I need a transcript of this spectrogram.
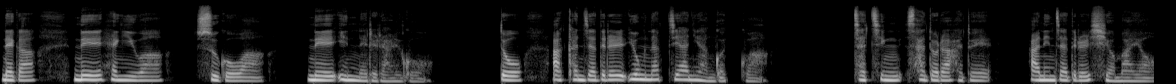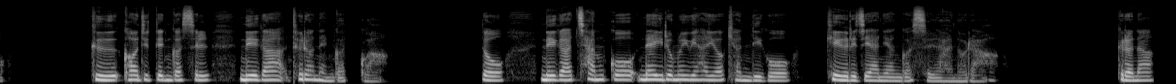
내가 내 행위와 수고와 내 인내를 알고 또 악한 자들을 용납지 아니한 것과 자칭 사도라 하되 아닌 자들을 시험하여 그 거짓된 것을 내가 드러낸 것과 또 내가 참고 내 이름을 위하여 견디고 게으르지 아니한 것을 아노라. 그러나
